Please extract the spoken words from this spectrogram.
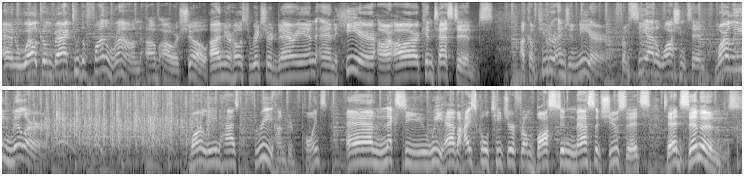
and welcome back to the final round of our show. I'm your host, Richard Darien, and here are our contestants. A computer engineer from Seattle, Washington, Marlene Miller. Marlene has 300 points. And next to you, we have a high school teacher from Boston, Massachusetts, Ted Simmons.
